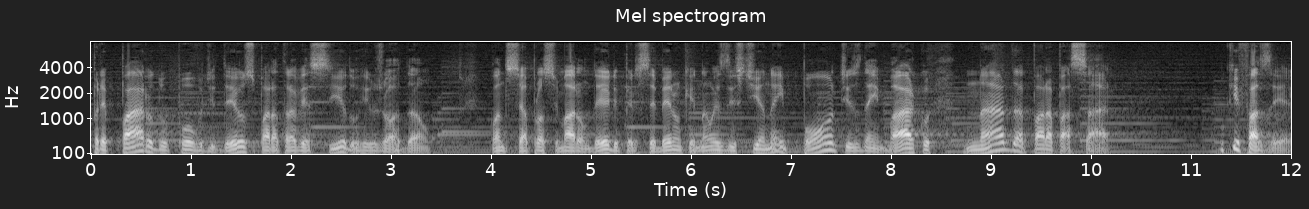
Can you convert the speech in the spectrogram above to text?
preparo do povo de Deus para a travessia do Rio Jordão. Quando se aproximaram dele, perceberam que não existia nem pontes, nem barco, nada para passar. O que fazer?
